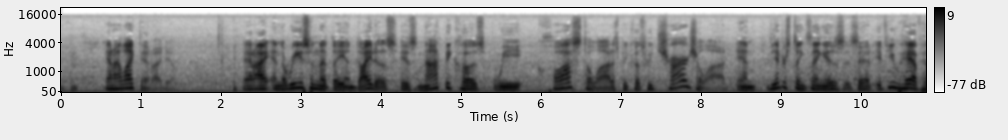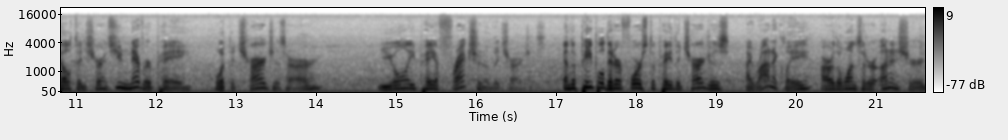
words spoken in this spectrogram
Mm-hmm. And I like that idea. and I and the reason that they indict us is not because we cost a lot, it's because we charge a lot. And the interesting thing is is that if you have health insurance, you never pay what the charges are you only pay a fraction of the charges. And the people that are forced to pay the charges, ironically, are the ones that are uninsured,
